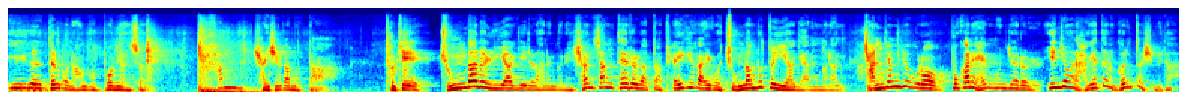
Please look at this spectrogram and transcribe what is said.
이거 들고 나온 거 보면서 참 현실감 없다. 특히 중단을 이야기를 하는 거는 현 상태를 갖다 폐기가 아니고 중단부터 이야기하는 거는 잠정적으로 북한의 핵 문제를 인정을 하겠다는 그런 뜻입니다.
